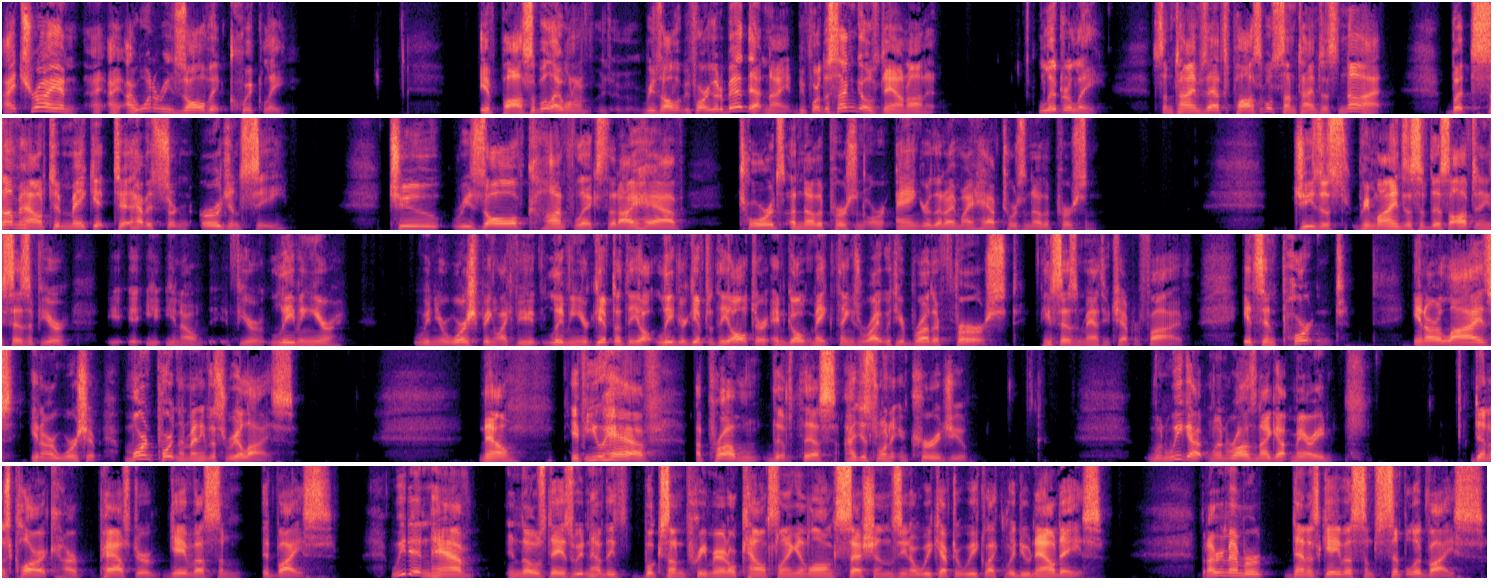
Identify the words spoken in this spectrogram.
I try and I, I want to resolve it quickly. If possible, I want to resolve it before I go to bed that night, before the sun goes down on it. Literally. Sometimes that's possible, sometimes it's not. But somehow to make it to have a certain urgency to resolve conflicts that I have towards another person or anger that I might have towards another person. Jesus reminds us of this often. He says, if you're, you, know, if you're leaving your, when you're worshiping, like if you're leaving your gift at the, leave your gift at the altar and go make things right with your brother first, he says in Matthew chapter five. It's important in our lives, in our worship, more important than many of us realize. Now, if you have a problem with this, I just want to encourage you when we got when Roz and I got married, Dennis Clark, our pastor, gave us some advice. We didn't have in those days, we didn't have these books on premarital counseling and long sessions, you know, week after week like we do nowadays. But I remember Dennis gave us some simple advice.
